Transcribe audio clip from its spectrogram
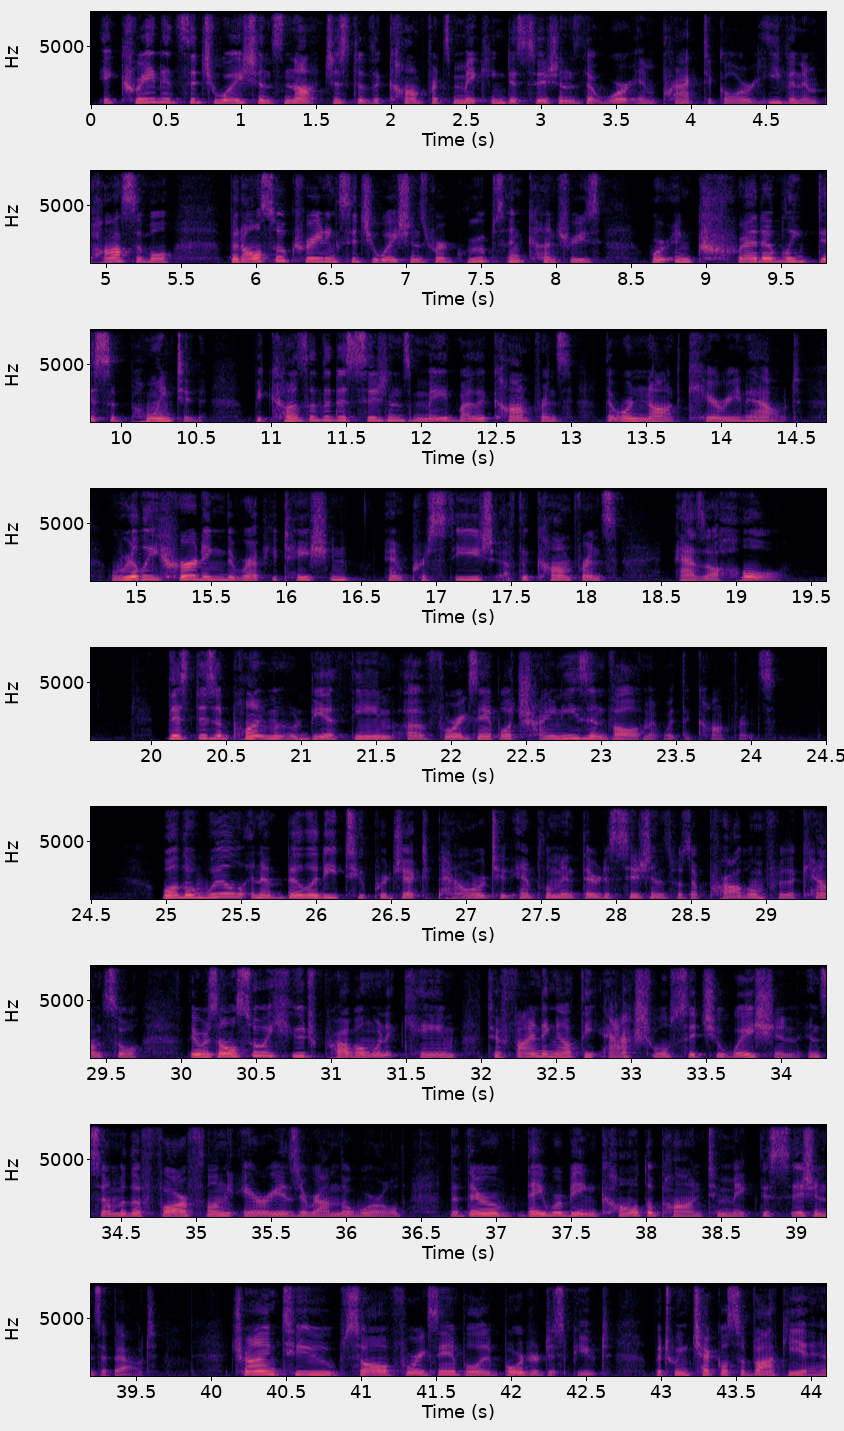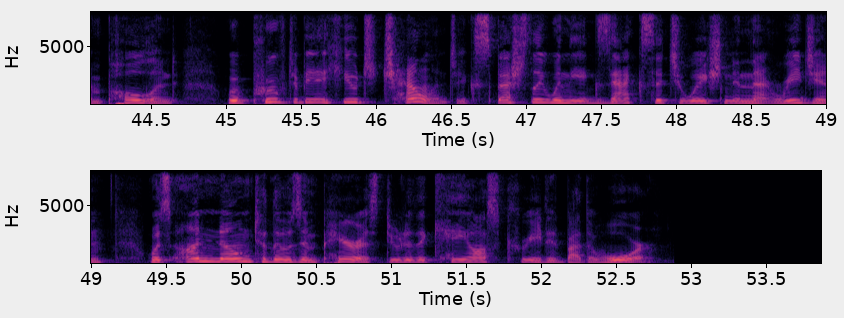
It created situations not just of the conference making decisions that were impractical or even impossible, but also creating situations where groups and countries were incredibly disappointed because of the decisions made by the conference that were not carried out, really hurting the reputation and prestige of the conference as a whole. This disappointment would be a theme of, for example, Chinese involvement with the conference. While the will and ability to project power to implement their decisions was a problem for the Council, there was also a huge problem when it came to finding out the actual situation in some of the far flung areas around the world that they were being called upon to make decisions about. Trying to solve, for example, a border dispute between Czechoslovakia and Poland would prove to be a huge challenge, especially when the exact situation in that region was unknown to those in Paris due to the chaos created by the war.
